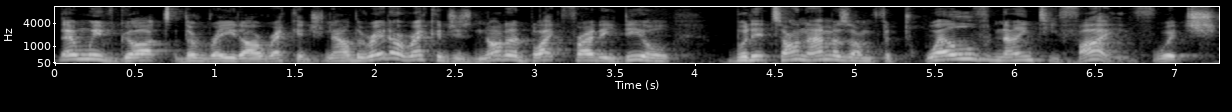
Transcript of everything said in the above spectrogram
Then we've got the Radar Wreckage. Now, the Radar Wreckage is not a Black Friday deal, but it's on Amazon for $12.95, which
